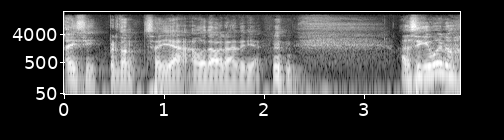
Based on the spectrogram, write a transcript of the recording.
Ay, sí, perdón, se había agotado la batería. Así que bueno,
